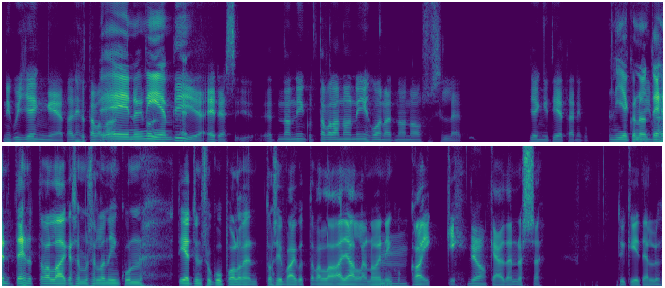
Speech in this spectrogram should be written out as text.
niinku jengejä tai niinku tavallaan Ei, no niin, en- tiedä edes. Et ne on niinku, tavallaan ne on niin huono, että ne on noussut silleen, että jengi tietää niinku, Niin, ja kun ne on Nimet. tehnyt, tehnyt tavallaan aika semmoisella niin kuin tietyn sukupolven tosi vaikuttavalla ajalla noin Mm. niin kuin kaikki joo, käytännössä tykitellyt,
